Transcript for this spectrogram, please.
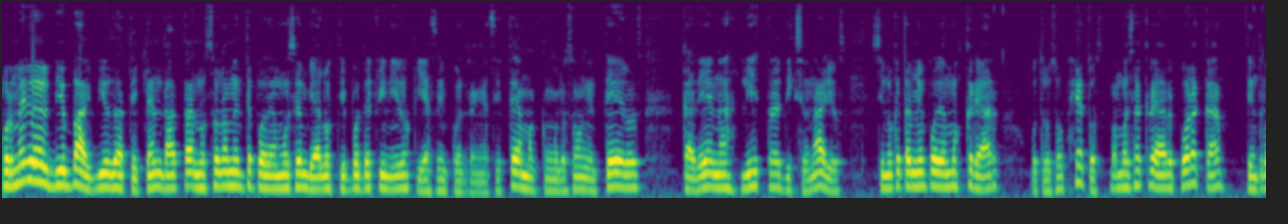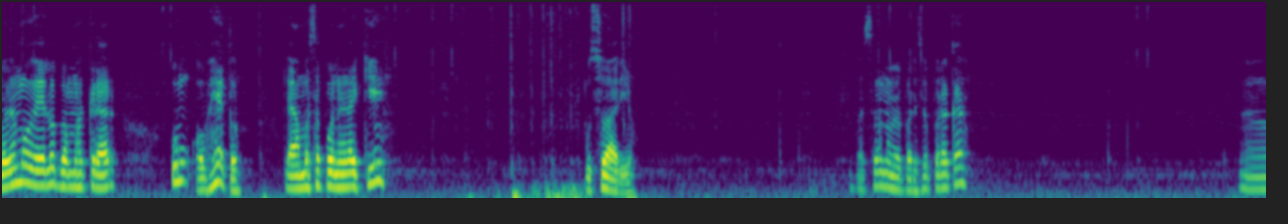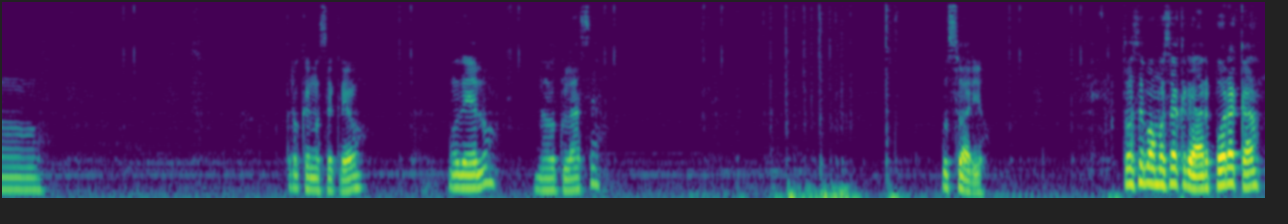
Por medio del ViewBack, ViewData y PenData no solamente podemos enviar los tipos definidos que ya se encuentran en el sistema, como lo son enteros, cadenas, listas, diccionarios, sino que también podemos crear otros objetos. Vamos a crear por acá, dentro de modelos, vamos a crear un objeto. Le vamos a poner aquí usuario. ¿Qué pasó? No me apareció por acá. Creo que no se creó. Modelo, nueva clase. Usuario. Entonces vamos a crear por acá.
